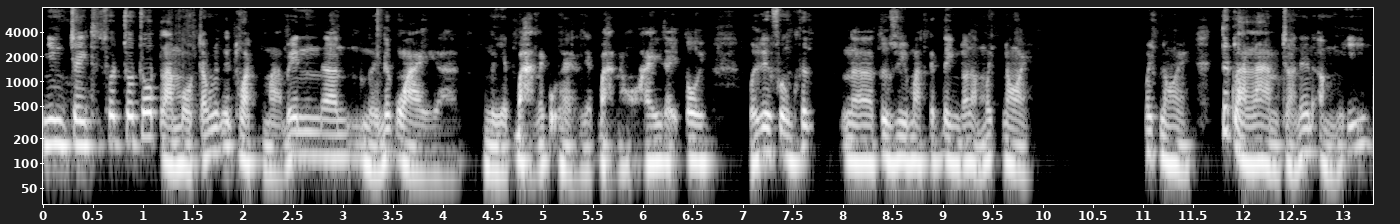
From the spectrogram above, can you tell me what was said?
Nhưng trade chốt chốt chốt là một trong những cái thuật mà bên uh, người nước ngoài uh, người Nhật Bản ấy cụ thể là Nhật Bản họ hay dạy tôi với cái phương thức uh, tư duy marketing đó là make noise. Mách nói, tức là làm trở nên ẩm ý.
